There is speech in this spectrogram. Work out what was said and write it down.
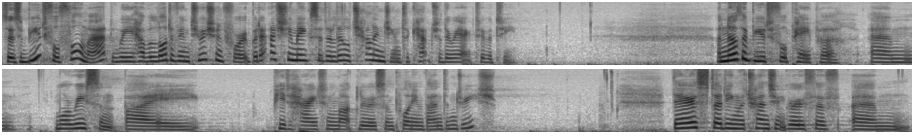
So it's a beautiful format. We have a lot of intuition for it, but it actually makes it a little challenging to capture the reactivity. Another beautiful paper, um, more recent, by Peter Harrington, Mark Lewis, and Pauline van den Driessche. They're studying the transient growth of um,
